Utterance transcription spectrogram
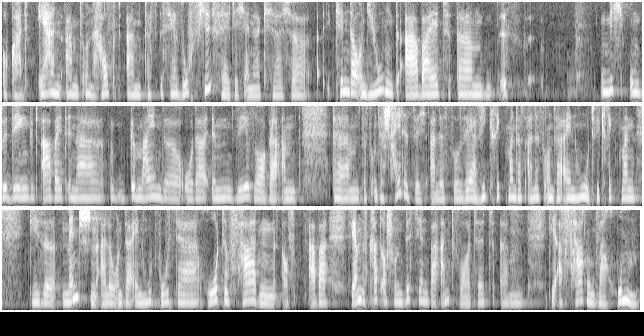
oh Gott, Ehrenamt und Hauptamt, das ist ja so vielfältig in der Kirche. Kinder- und Jugendarbeit ähm, ist nicht unbedingt Arbeit in der Gemeinde oder im Seelsorgeramt. Ähm, das unterscheidet sich alles so sehr. Wie kriegt man das alles unter einen Hut? Wie kriegt man diese Menschen alle unter einen Hut? Wo ist der rote Faden? Auf, aber Sie haben das gerade auch schon ein bisschen beantwortet. Ähm, die Erfahrung, warum,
